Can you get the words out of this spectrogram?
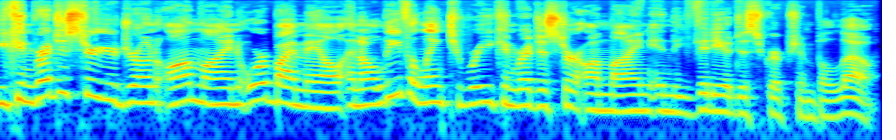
You can register your drone online or by mail, and I'll leave a link to where you can register online in the video description below.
